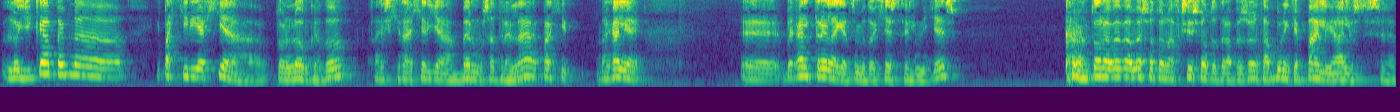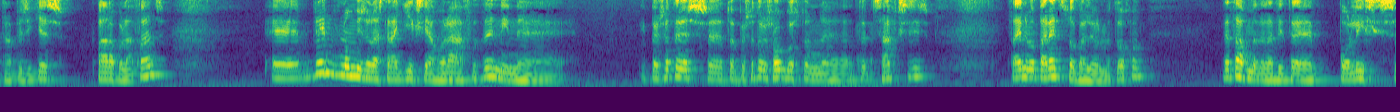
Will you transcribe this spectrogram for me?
Λογικά πρέπει να υπάρχει κυριαρχία των λόγων εδώ. Τα ισχυρά χέρια μπαίνουν σαν τρελά. Υπάρχει μεγάλη, ε, μεγάλη τρέλα για τις μετοχέ τη ελληνικές. Τώρα, βέβαια, μέσω των αυξήσεων των τραπεζών θα μπουν και πάλι άλλοι στις ε, τραπεζικές πάρα πολλά funds. Ε, δεν νομίζω να στραγγίξει η αγορά αφού δεν είναι. Οι περισσότερες, ε, το περισσότερο όγκος ε, της αύξησης θα είναι με παρέτηση των παλαιών μετόχων. Δεν θα έχουμε δηλαδή πωλήσεις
